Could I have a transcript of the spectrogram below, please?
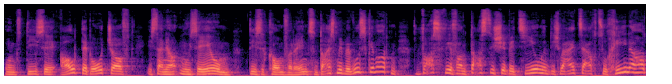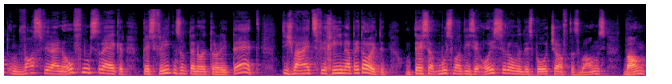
Und diese alte Botschaft ist eine Art Museum dieser Konferenz. Und da ist mir bewusst geworden, was für fantastische Beziehungen die Schweiz auch zu China hat und was für ein Hoffnungsträger des Friedens und der Neutralität die Schweiz für China bedeutet. Und deshalb muss man diese Äußerungen des Botschafters Wangs, Wang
